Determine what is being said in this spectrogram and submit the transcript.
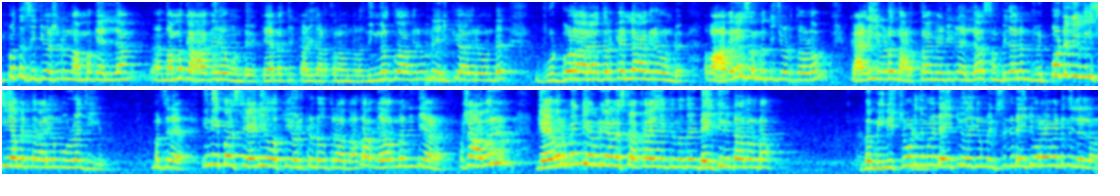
ഇപ്പോഴത്തെ സിറ്റുവേഷനിൽ നമുക്കെല്ലാം നമുക്ക് ആഗ്രഹമുണ്ട്. കേരളത്തിൽ കളി നടത്തണമെന്നുള്ളത്. നിങ്ങൾക്കും ആഗ്രഹമുണ്ട് എനിക്കും ആഗ്രഹമുണ്ട്. ഫുട്ബോൾ ആരാധകർക്ക് എല്ലാം ആഗ്രഹമുണ്ട്. അപ്പോൾ അവരെ സംബന്ധിച്ചിടത്തോളം കളി ഇവിടെ നടത്താൻ വേണ്ടിയിട്ടുള്ള എല്ലാ സംവിധാനം റിപ്പോർട്ട് ടി ചെയ്യാൻ പറ്റുന്ന കാര്യം മുഴുവൻ ചെയ്യും. മനസ്സിലായോ? ഇനിയിപ്പോൾ സ്റ്റേഡിയം ഒത്തി എടുക്കേണ്ട ഉത്തരവാദിത്വം അത് ഗവൺമെന്റിന്റെയാണ് പക്ഷേ അവരും ഗവൺമെന്റ് എവിടെയാണ് സ്റ്റക്കായി നിൽക്കുന്നത്? ഡേറ്റ് കിട്ടാത്തതുകൊണ്ടാണ് ഇപ്പം മിനിസ്റ്ററോട് നിങ്ങൾ ഡേറ്റ് ചോദിക്കും മിനിസ്റ്റർക്ക് ഡേറ്റ് പറയാൻ പറ്റുന്നില്ലല്ലോ.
